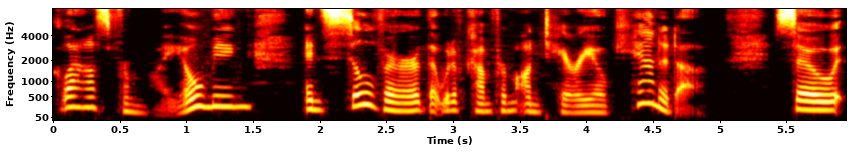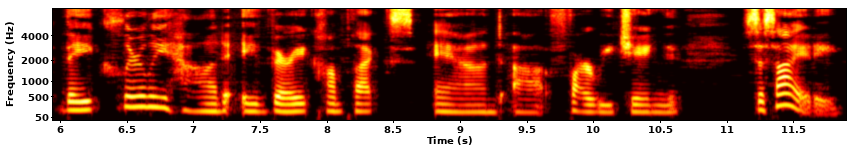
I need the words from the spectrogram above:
glass from Wyoming, and silver that would have come from Ontario, Canada. So they clearly had a very complex and uh, far reaching society.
